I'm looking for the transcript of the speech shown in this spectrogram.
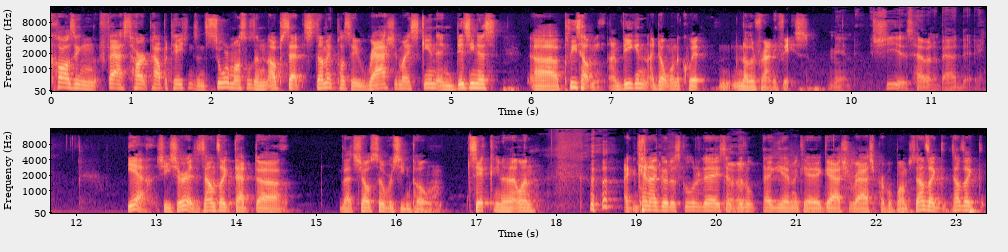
causing fast heart palpitations and sore muscles and an upset stomach, plus a rash in my skin and dizziness. Uh, please help me. I'm vegan. I don't want to quit. Another frowny face. Man, she is having a bad day. Yeah, she sure is. It sounds like that uh, that Shel Silverstein poem. Sick, you know that one? I cannot go to school today. Said little Peggy McKay, gash, rash, purple bumps. Sounds like sounds like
